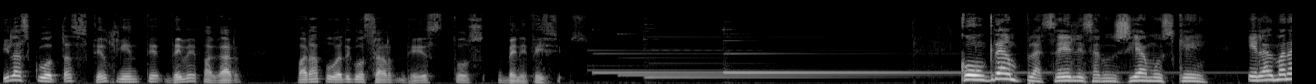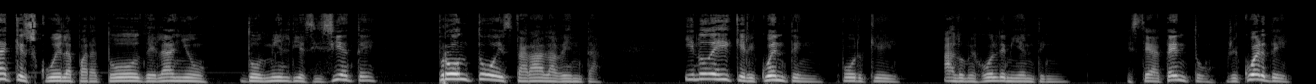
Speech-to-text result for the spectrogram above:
y las cuotas que el cliente debe pagar para poder gozar de estos beneficios. Con gran placer les anunciamos que el almanaque Escuela para Todos del año 2017 pronto estará a la venta. Y no deje que le cuenten, porque a lo mejor le mienten. Esté atento, recuerde,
